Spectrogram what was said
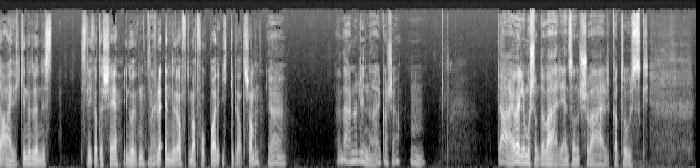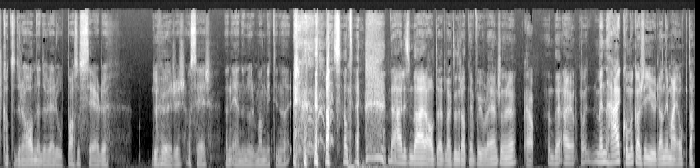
det er ikke nødvendigvis slik at det skjer i Norden. Nei. For det ender ofte med at folk bare ikke prater sammen. Ja, ja. Det er noe lynne der, kanskje, ja. Mm. Det er jo veldig morsomt å være i en sånn svær katolsk katedral nedover i Europa, så ser du Du hører og ser den ene nordmannen midt inni der. altså, det, det er liksom Da er alt ødelagt og dratt ned på jorda igjen, skjønner du. Ja. Det jo, men her kommer kanskje Julian i meg opp, da.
